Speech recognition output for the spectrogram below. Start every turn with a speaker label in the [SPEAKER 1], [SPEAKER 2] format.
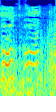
[SPEAKER 1] Ha ha ha!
